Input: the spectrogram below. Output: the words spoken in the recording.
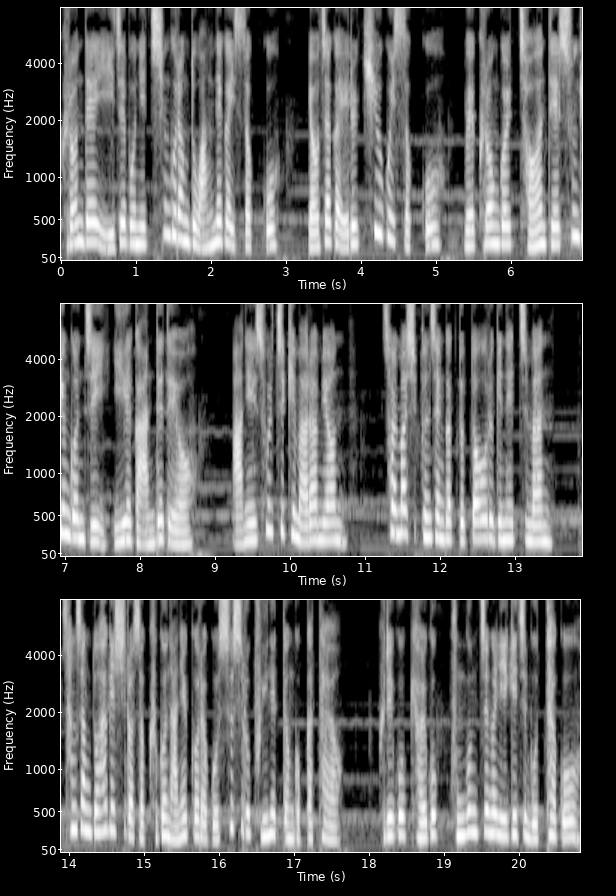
그런데 이제 보니 친구랑도 왕래가 있었고, 여자가 애를 키우고 있었고 왜 그런 걸 저한테 숨긴 건지 이해가 안 되대요. 아니 솔직히 말하면 설마 싶은 생각도 떠오르긴 했지만 상상도 하기 싫어서 그건 아닐 거라고 스스로 부인했던 것 같아요. 그리고 결국 궁금증을 이기지 못하고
